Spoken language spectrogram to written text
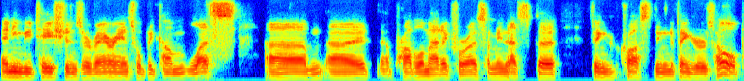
any mutations or variants will become less um, uh, problematic for us. I mean, that's the finger crossing the fingers hope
